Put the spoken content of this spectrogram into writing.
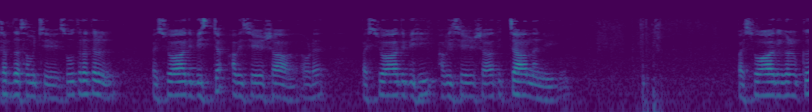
ശബ്ദ സമുച്ചയ സൂത്രത്തിൽ പശ്വാദിബിസ്റ്റ അവിശേഷ. അവിടെ പശ്വാദിഭി അവിശേഷാതിച്ചാന്ന് അന്വയിക്കുന്നു പശ്വാദികൾക്ക്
